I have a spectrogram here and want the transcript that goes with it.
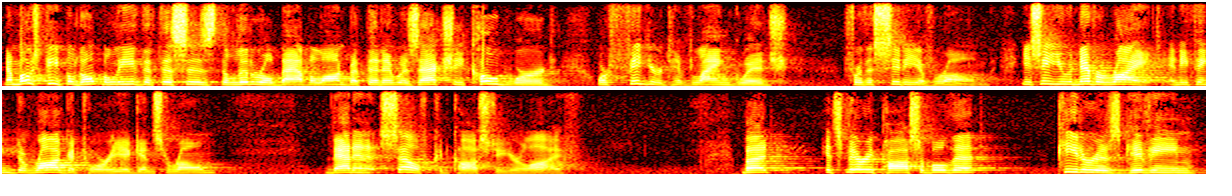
Now, most people don't believe that this is the literal Babylon, but that it was actually code word or figurative language for the city of Rome. You see, you would never write anything derogatory against Rome. That in itself could cost you your life. But it's very possible that Peter is giving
